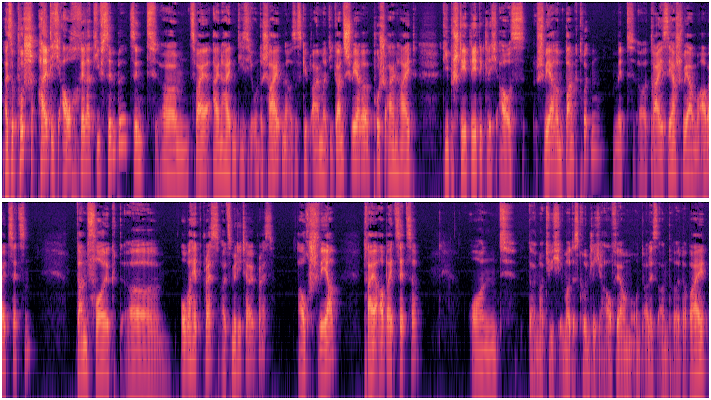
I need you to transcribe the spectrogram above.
Also Push halte ich auch relativ simpel, sind ähm, zwei Einheiten, die sich unterscheiden. Also es gibt einmal die ganz schwere Push-Einheit, die besteht lediglich aus schwerem Bankdrücken mit äh, drei sehr schweren Arbeitssätzen. Dann folgt äh, Overhead Press als Military Press. Auch schwer. Drei Arbeitssätze. Und dann natürlich immer das gründliche Aufwärmen und alles andere dabei.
